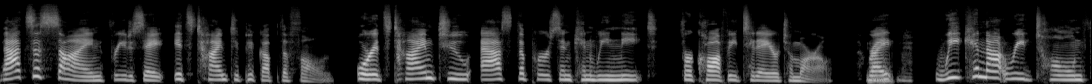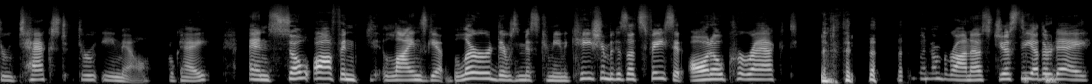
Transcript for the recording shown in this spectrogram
that's a sign for you to say, it's time to pick up the phone or it's time to ask the person, can we meet for coffee today or tomorrow? Right? Mm-hmm. We cannot read tone through text, through email. Okay. And so often lines get blurred. There's miscommunication because let's face it, autocorrect. number on us. Just the other day,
